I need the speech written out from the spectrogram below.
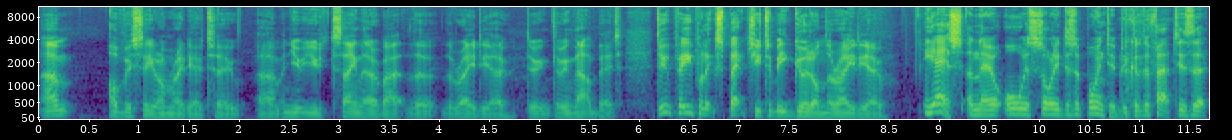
Um, obviously, you're on Radio Two, um, and you you saying there about the the radio doing doing that bit. Do people expect you to be good on the radio? Yes, and they're always sorely disappointed because the fact is that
